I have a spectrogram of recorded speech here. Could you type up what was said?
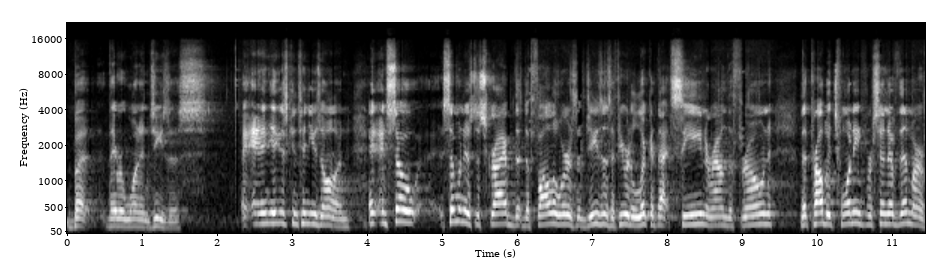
But they were one in Jesus. And it just continues on. And, and so someone has described that the followers of Jesus, if you were to look at that scene around the throne, that probably 20% of them are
